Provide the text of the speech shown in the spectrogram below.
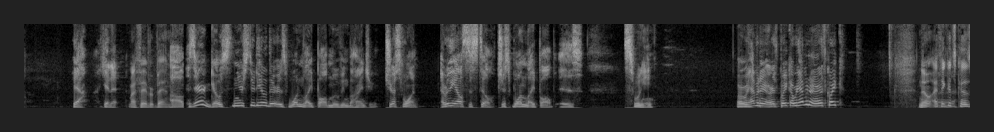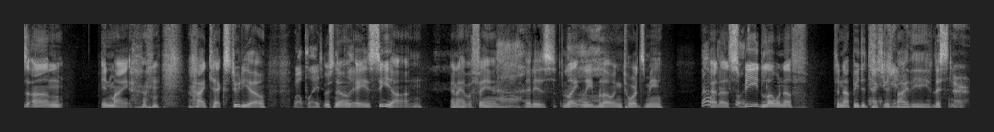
Yeah, I get it. My favorite band. Um, is there a ghost in your studio? There is one light bulb moving behind you. Just one. Everything else is still. Just one light bulb is swinging. Are we having an earthquake? Are we having an earthquake? no, I think it's because um, in my high tech studio, Well played. there's Well no played. AC on, and I have a fan Ah. that is lightly blowing towards me Oh, at a speed low enough to not be detected by the listener.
